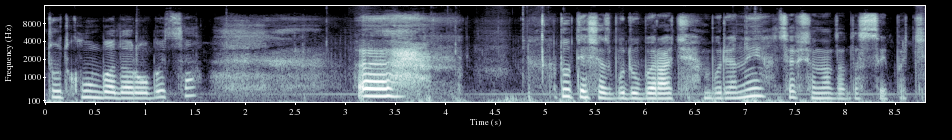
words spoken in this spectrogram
Тут клумба доробиться. Е, тут я зараз буду убирати буряни. Це все треба досипати.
